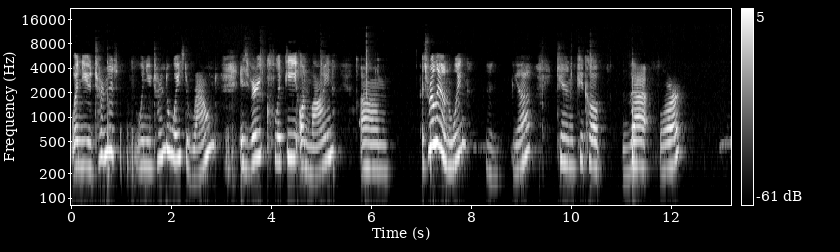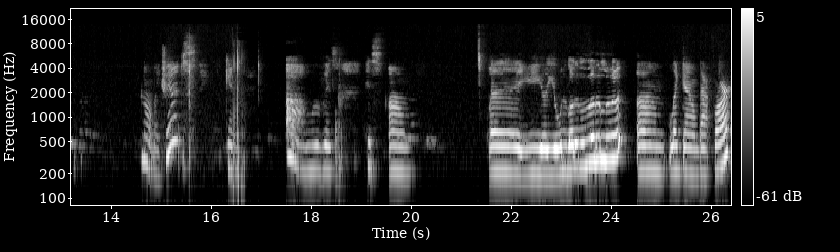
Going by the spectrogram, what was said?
when you turn it when you turn the waist around, it's very clicky on mine. Um, it's really annoying. Yeah, can kick up that far. Not my chance. Can ah move his his um uh, um, leg down that far.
